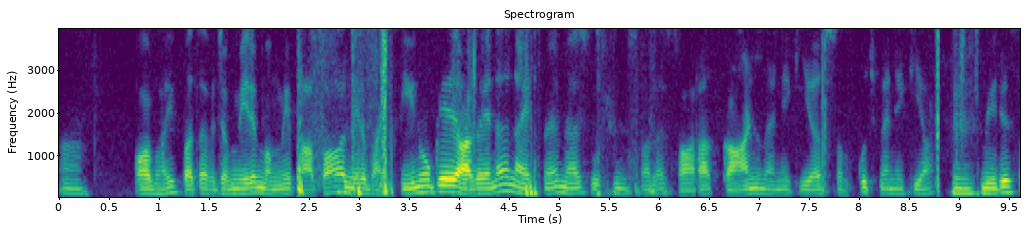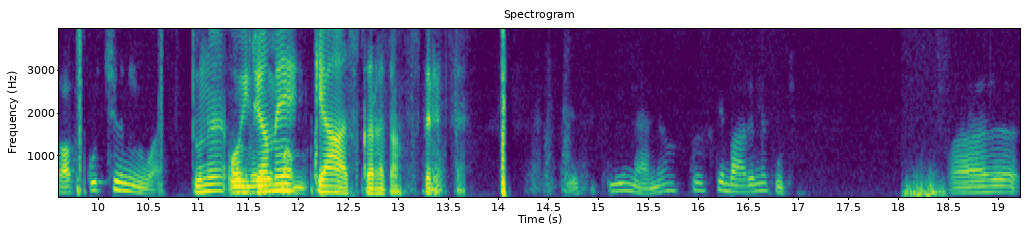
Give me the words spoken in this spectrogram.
हाँ। और भाई पता जब मेरे मम्मी पापा और मेरे भाई तीनों के आ गए ना नाइट में मैं सोचूं साला सारा कांड मैंने किया सब कुछ मैंने किया हम्म। मेरे साथ कुछ नहीं हुआ है। तूने ओइजा में मम क्या आस करा था स्पिरिट से? बेसिकली मैंने उससे उसके बारे में पूछा। पर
